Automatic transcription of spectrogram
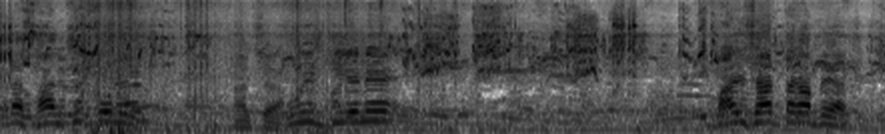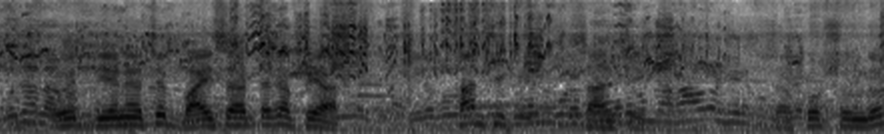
এটা সানচিক কনুর আচ্ছা। উইথ ডিএনএ বাইশ হাজার টাকা পেয়ার। উইথ ডিএনএ হচ্ছে বাইশ হাজার টাকা পেয়ার। সানচিক। সানচিক। তা খুব সুন্দর।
